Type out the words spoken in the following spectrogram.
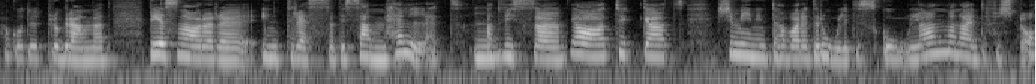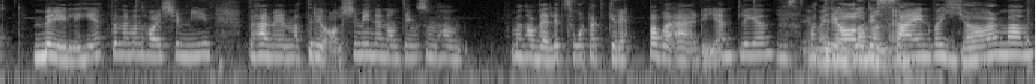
har gått ut programmet. Det är snarare intresset i samhället. Mm. Att vissa ja, tycker att kemin inte har varit roligt i skolan, man har inte förstått möjligheterna man har i kemin. Det här med materialkemin är någonting som har, man har väldigt svårt att greppa. Vad är det egentligen? Det, vad? Materialdesign, vad gör man?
